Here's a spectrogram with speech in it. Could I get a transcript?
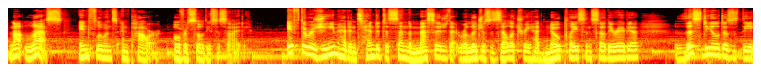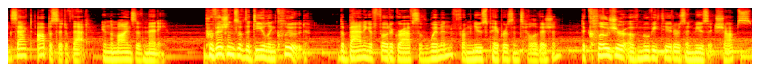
not less, influence and power over Saudi society. If the regime had intended to send the message that religious zealotry had no place in Saudi Arabia, this deal does the exact opposite of that in the minds of many. Provisions of the deal include the banning of photographs of women from newspapers and television, the closure of movie theaters and music shops,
